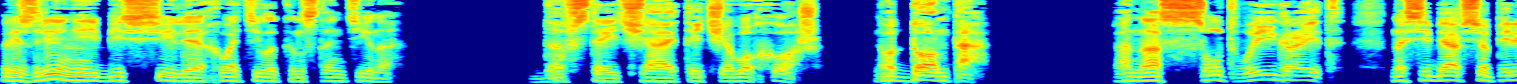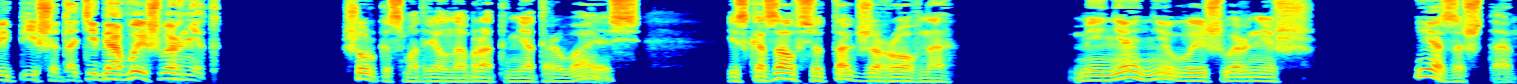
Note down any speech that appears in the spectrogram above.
Презрение и бессилие охватило Константина. Да встречай ты чего хошь, но дом-то! Она суд выиграет, на себя все перепишет, а тебя вышвырнет. Шурка смотрел на брата, не отрываясь, и сказал все так же ровно меня не вышвырнешь. Не за что.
